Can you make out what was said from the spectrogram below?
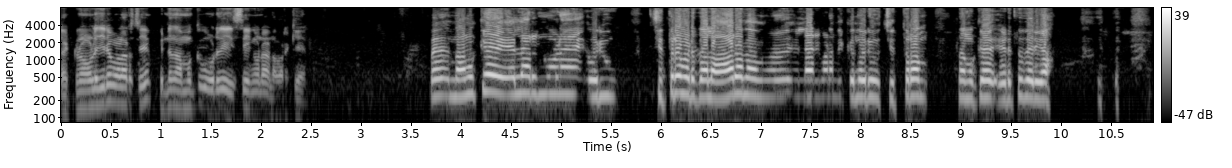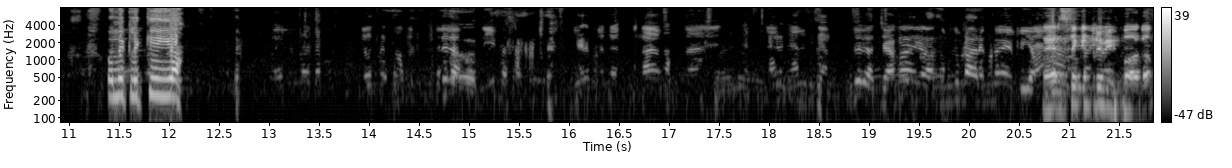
ടെക്നോളജിയുടെ വളർച്ചയും പിന്നെ നമുക്ക് കൂടുതൽ ഈസിയും കൂടാണ് വർക്ക് ചെയ്യാൻ. നമുക്ക് എല്ലാവർക്കും കൂടെ ഒരു ചിത്രം എടുത്താൽ ആരാ നമ്മൾ എല്ലാവരും കൂടെ നിൽക്കുന്ന ഒരു ചിത്രം നമുക്ക് എടുത്തു തരിക. ഒന്ന് ക്ലിക്ക് ചെയ്യുക. ഇങ്ങനൊരു സെക്കൻഡറി വിഭാഗം.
